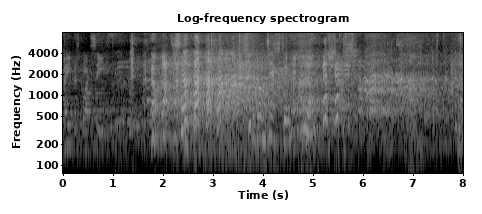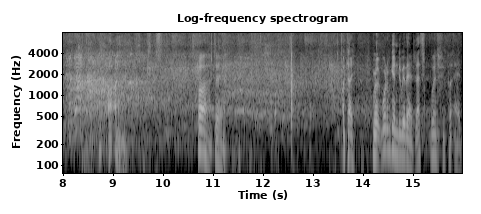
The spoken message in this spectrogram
paper's quite seedy. Should have gone digital. oh dear. Okay, well, what are we going to do with Ed? Let's, where should we put Ed?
